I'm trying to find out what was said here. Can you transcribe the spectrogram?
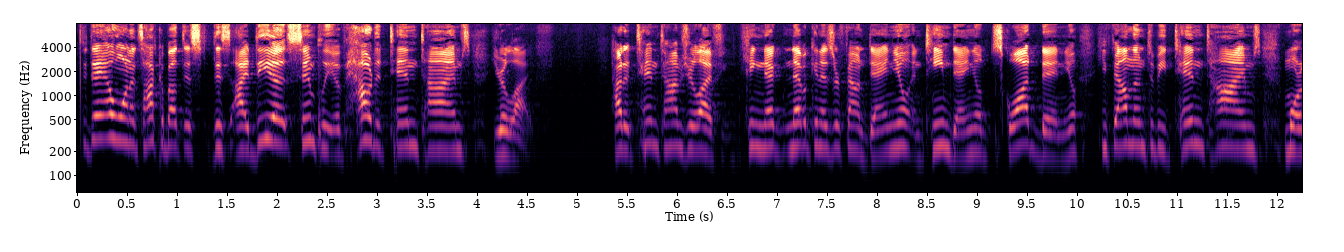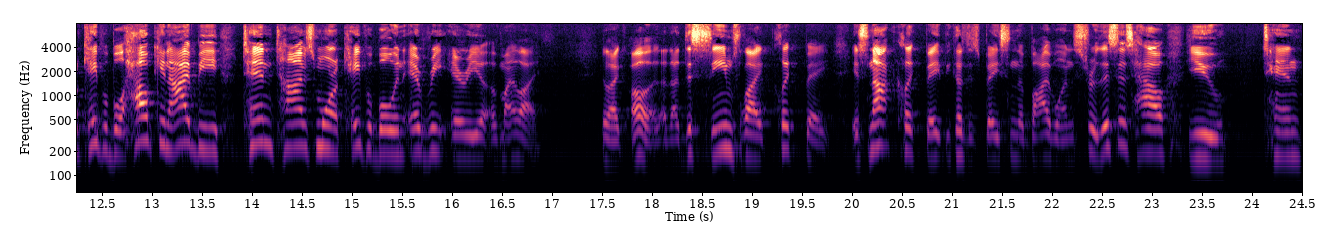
today I want to talk about this, this idea simply of how to 10 times your life how to 10 times your life. King Nebuchadnezzar found Daniel and Team Daniel, Squad Daniel. He found them to be 10 times more capable. How can I be 10 times more capable in every area of my life? You're like, oh, this seems like clickbait. It's not clickbait because it's based in the Bible, and it's true. This is how you 10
